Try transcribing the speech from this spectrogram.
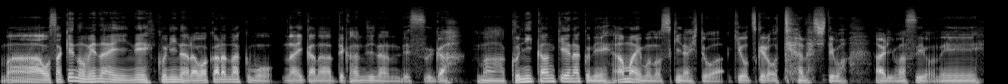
まあお酒飲めないね国なら分からなくもないかなって感じなんですがまあ国関係なくね甘いもの好きな人は気をつけろって話ではありますよね。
